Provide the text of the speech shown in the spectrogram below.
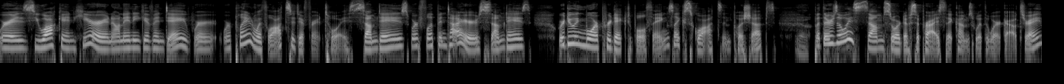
Whereas you walk in here and on any given day, we're we're playing with lots of different toys. Some days we're flipping tires. Some days we're doing more predictable things like squats and push-ups. Yeah. But there's always some sort of surprise that comes with the workouts, right?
